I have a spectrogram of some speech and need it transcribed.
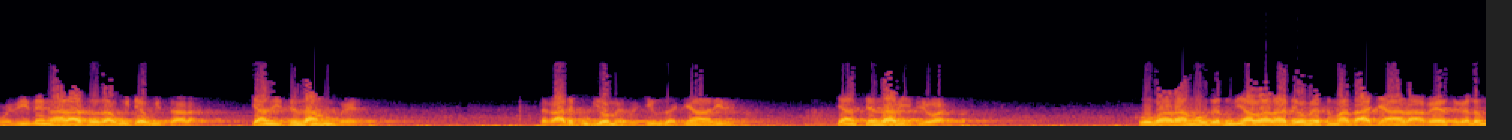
ဝစီသင်္ခါရဆိုတာဝိတဝိစာရကြံစီစဉ်းစားမှုပဲစကားတစ်ခုပြောမယ်ဆိုရှိဥစွာကြံရသေးတယ်ကြံစဉ်းစားပြီးပြောရတယ်ကိုယ်ဘာသာမဟုတ်တဲ့သူများဘာသာပြောမယ်ဆိုမှသာကြံရတာပဲစကားလုံး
